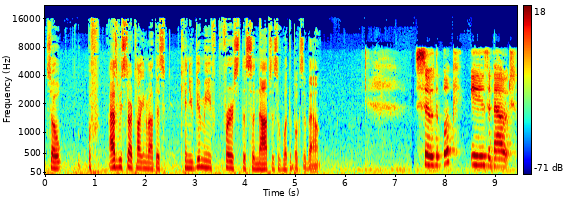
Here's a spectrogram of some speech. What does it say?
So, as we start talking about this, can you give me first the synopsis of what the book's about? So, the book is about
